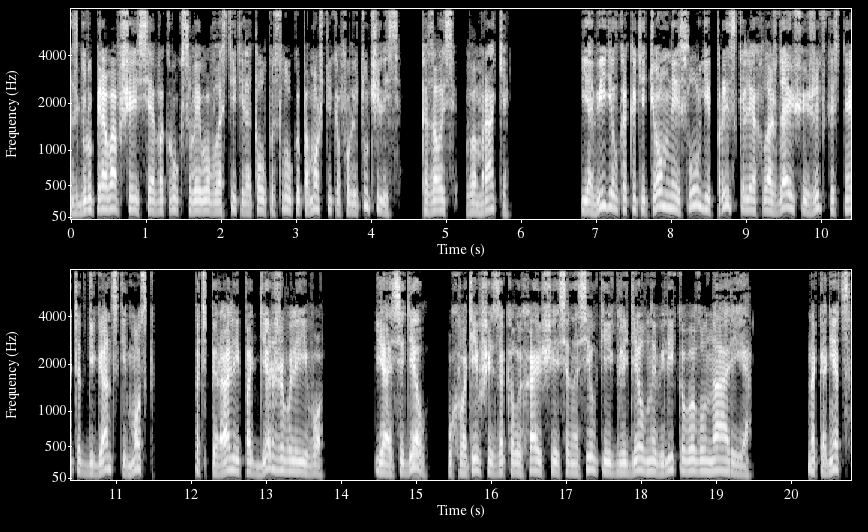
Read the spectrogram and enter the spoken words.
Сгруппировавшиеся вокруг своего властителя толпы слуг и помощников улетучились, казалось, во мраке. Я видел, как эти темные слуги прыскали охлаждающую жидкость на этот гигантский мозг, подпирали и поддерживали его. Я сидел, ухватившись за колыхающиеся носилки, и глядел на великого лунария. Наконец,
